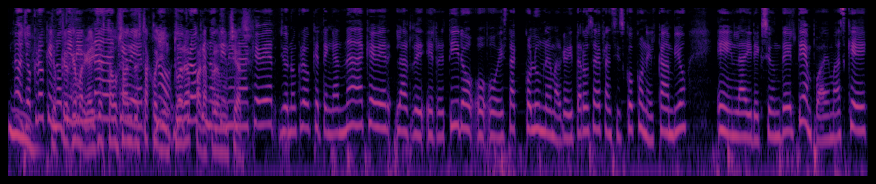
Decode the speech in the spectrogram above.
No, yo creo que no tiene nada está usando que ver. esta coyuntura no, yo creo que no tiene nada que ver. Yo no creo que tenga nada que ver la el retiro o, o, esta columna de Margarita Rosa de Francisco con el cambio en la dirección del tiempo. Además que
